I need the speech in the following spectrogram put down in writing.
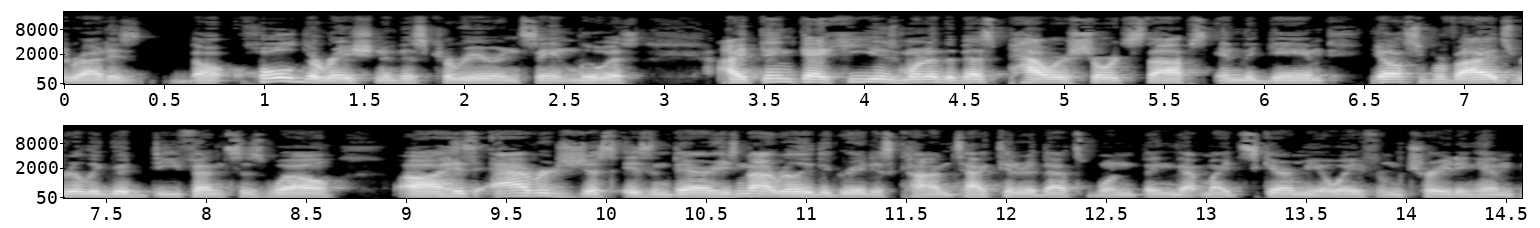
throughout his the whole duration of his career in St. Louis. I think that he is one of the best power shortstops in the game. He also provides really good defense as well. Uh, his average just isn't there. He's not really the greatest contact hitter. That's one thing that might scare me away from trading him.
